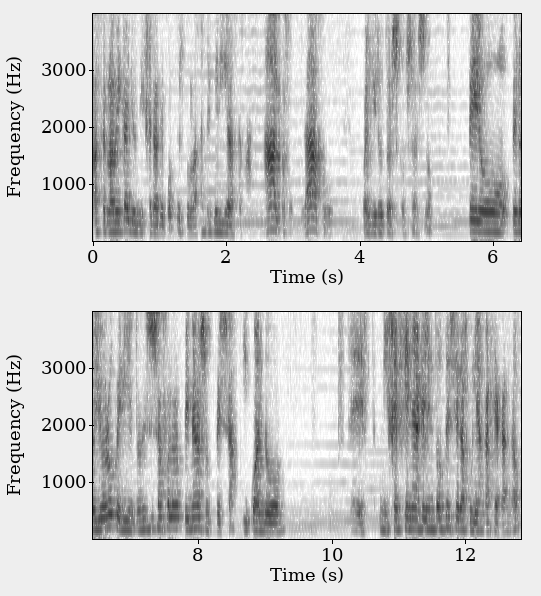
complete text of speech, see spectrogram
hacer la beca, yo dijera deportes, porque la gente quería hacer nacional o sociedad o cualquier otra cosa. ¿no? Pero, pero yo lo pedí, entonces esa fue la primera sorpresa. Y cuando eh, mi jefe en aquel entonces era Julián García Candao,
